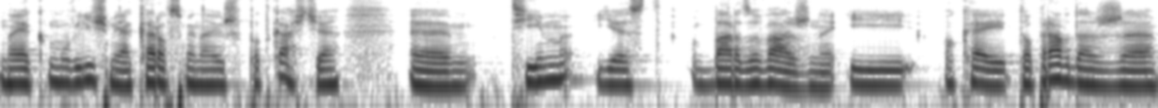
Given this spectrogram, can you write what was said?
no jak mówiliśmy, jak Karo wspomniał już w podcaście, team jest bardzo ważny i okej, okay, to prawda, że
